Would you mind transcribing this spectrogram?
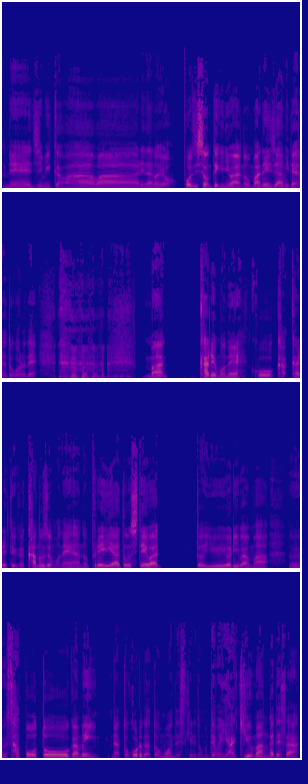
ねえ、地味川は、あれなのよ。ポジション的には、あの、マネージャーみたいなところで。まあ、彼もね、こう、彼というか彼女もね、あの、プレイヤーとしてはというよりは、まあ、うん、サポートがメインなところだと思うんですけれども、でも野球漫画でさ、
